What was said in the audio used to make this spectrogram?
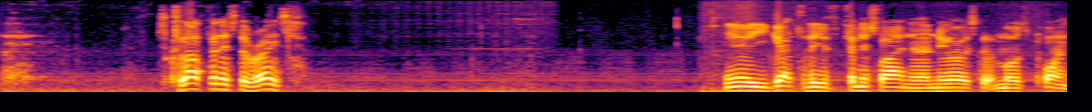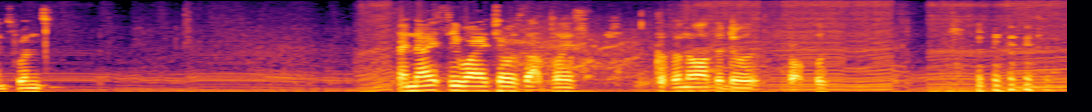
It's because I finished the race. Yeah, you get to the finish line and then whoever's got the most points wins. And now I see why I chose that place. Because I know how to do it properly.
